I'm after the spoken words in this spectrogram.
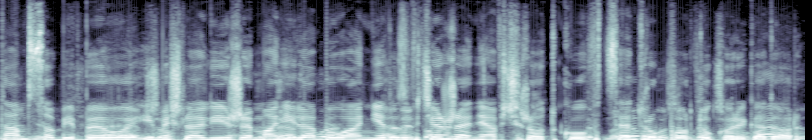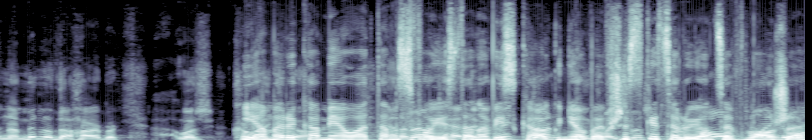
Tam sobie były i myśleli, że Manila była nie do zwyciężenia w środku, w centrum portu Corregidor. I Ameryka miała tam swoje stanowiska ogniowe, wszystkie celujące w morze.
